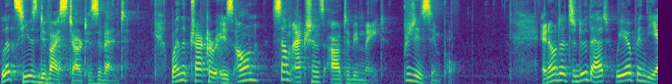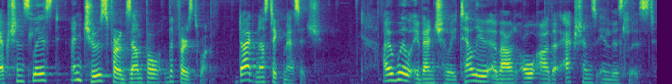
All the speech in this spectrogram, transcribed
Let's use device start as event. When the tracker is on, some actions are to be made. Pretty simple. In order to do that, we open the actions list and choose, for example, the first one – diagnostic message. I will eventually tell you about all other actions in this list.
